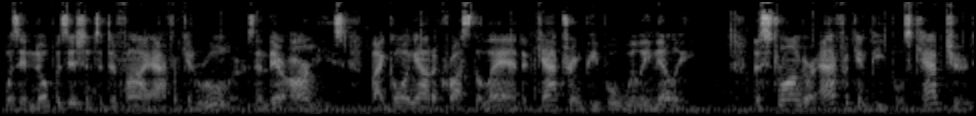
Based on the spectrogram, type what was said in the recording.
was in no position to defy African rulers and their armies by going out across the land and capturing people willy-nilly. The stronger African peoples captured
